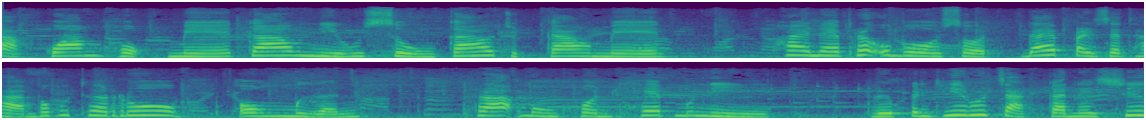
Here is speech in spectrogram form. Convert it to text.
ตักกว้าง 6 เมตร 9 นิ้วสูง 9.9 เมตร ภายในพระอุโบสถได้ประดิษฐานพระพุทธรูป องค์เหมือน พระมงคลเทพมุนี หรือเป็นที่รู้จักกันในชื่อ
